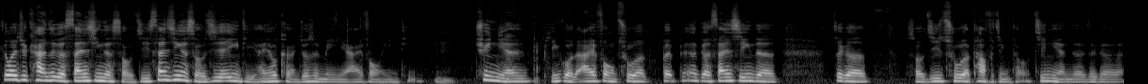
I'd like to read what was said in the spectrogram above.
各位去看这个三星的手机，三星的手机的硬体很有可能就是明年 iPhone 硬体。嗯，去年苹果的 iPhone 出了被那个三星的这个手机出了 TOF 镜头，今年的这个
